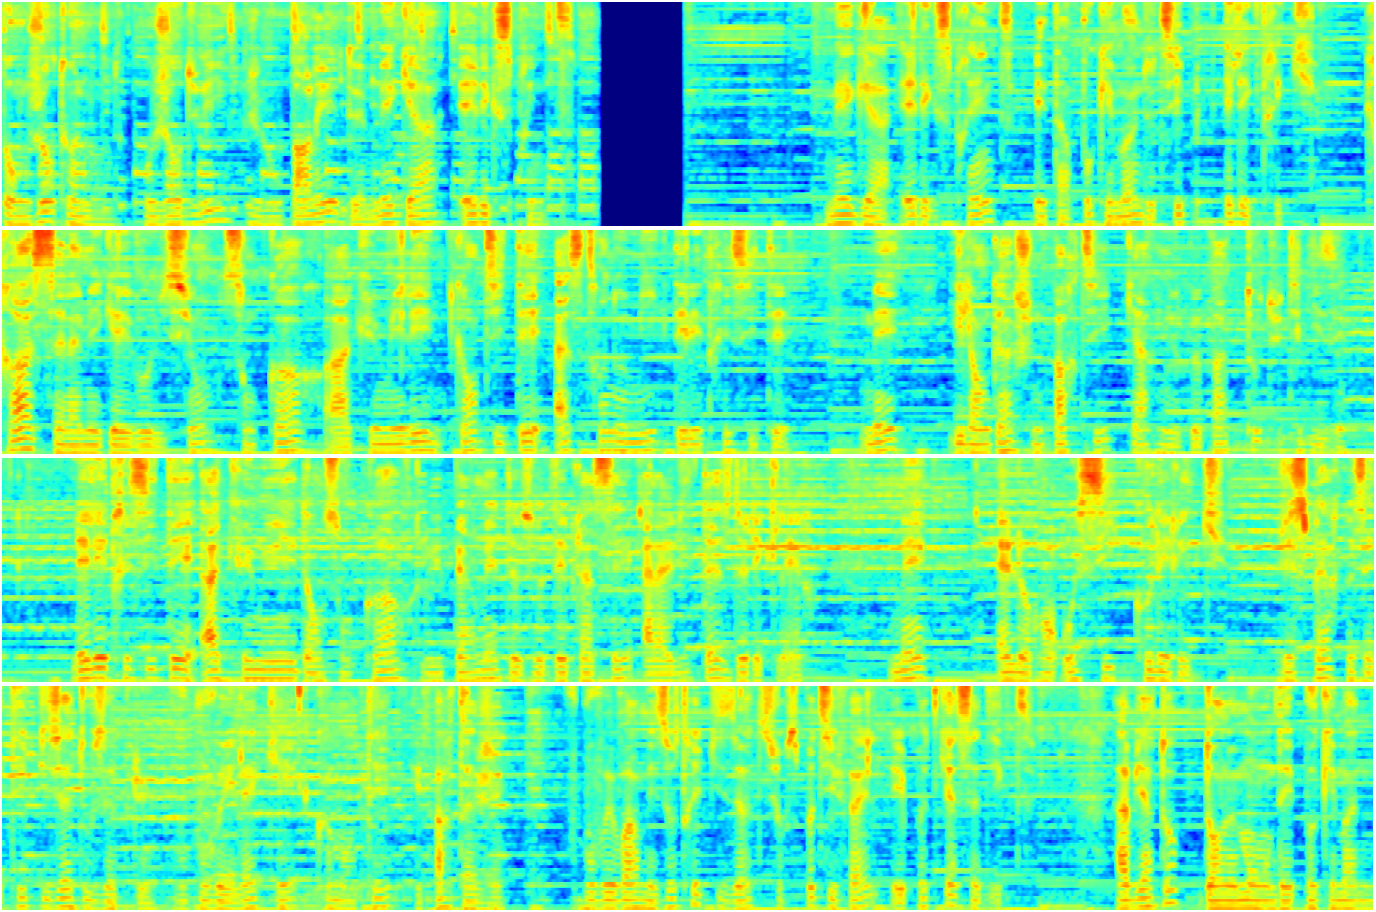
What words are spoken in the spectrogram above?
Bonjour tout le monde, aujourd'hui je vais vous parler de Mega Sprint. Mega Sprint est un Pokémon de type électrique. Grâce à la méga évolution, son corps a accumulé une quantité astronomique d'électricité, mais il engage une partie car il ne peut pas tout utiliser. L'électricité accumulée dans son corps lui permet de se déplacer à la vitesse de l'éclair, mais elle le rend aussi colérique. J'espère que cet épisode vous a plu. Vous pouvez liker, commenter et partager. Vous pouvez voir mes autres épisodes sur Spotify et Podcast Addict. A bientôt dans le monde des Pokémon.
